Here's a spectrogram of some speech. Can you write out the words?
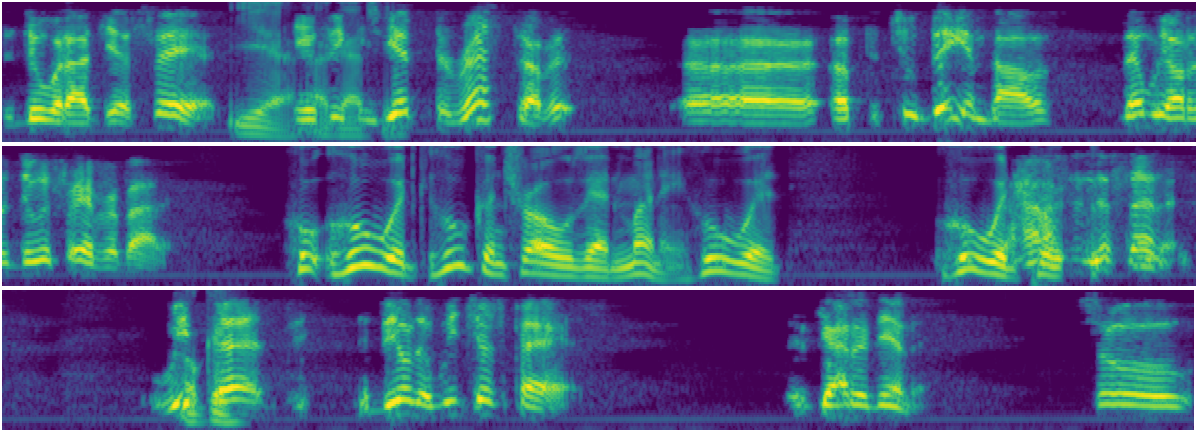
to do what I just said. Yeah, If I we can you. get the rest of it uh, up to two billion dollars, then we ought to do it for everybody. Who who would who controls that money? Who would who would The House put- and the Senate. We Okay. passed the bill that we just passed. It's got it in it. So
